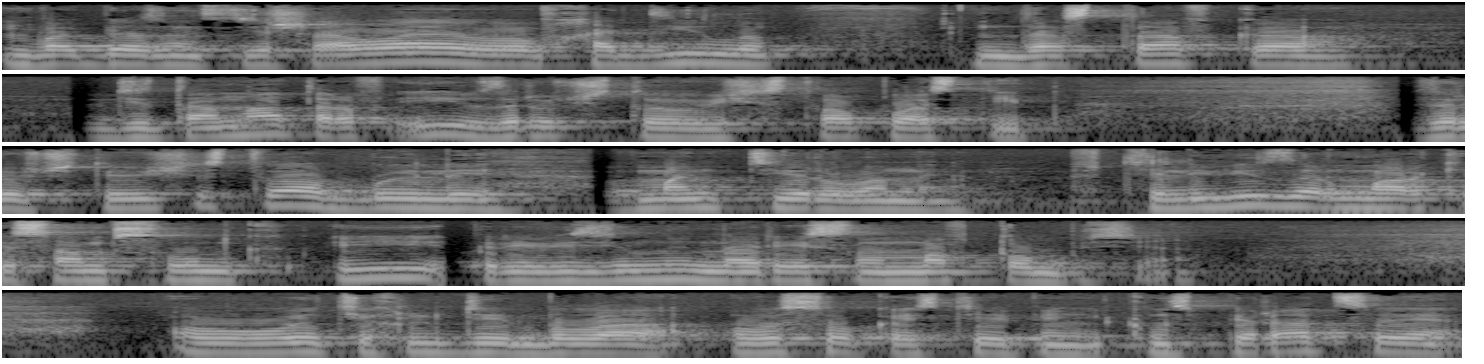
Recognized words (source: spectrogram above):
В обязанности Шаваева входила доставка детонаторов и взрывчатого вещества пластид. Взрывчатые вещества были вмонтированы в телевизор марки Samsung и привезены на рейсовом автобусе. У этих людей была высокая степень конспирации.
